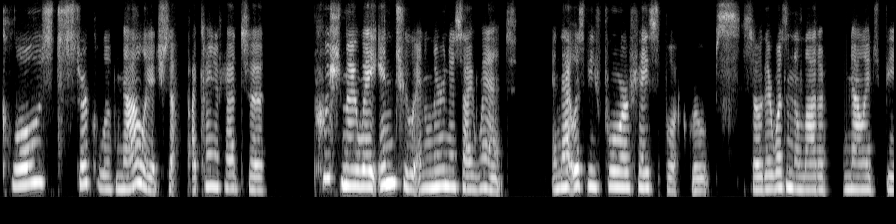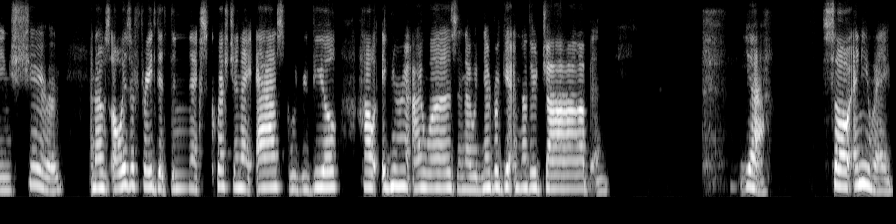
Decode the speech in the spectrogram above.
closed circle of knowledge that I kind of had to push my way into and learn as I went. And that was before Facebook groups. So there wasn't a lot of knowledge being shared. And I was always afraid that the next question I asked would reveal how ignorant I was and I would never get another job. And yeah. So, anyway,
